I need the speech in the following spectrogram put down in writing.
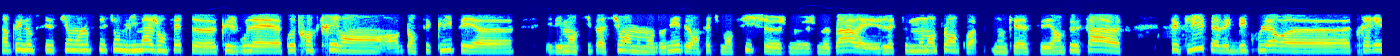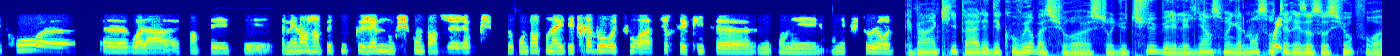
c'est un peu une obsession l'obsession de l'image en fait euh, que je voulais retranscrire en, dans ce clip et euh, et l'émancipation à un moment donné de en fait je m'en fiche je me je me barre et je laisse tout le monde en plan quoi. Donc euh, c'est un peu ça ce clip avec des couleurs très rétro euh, voilà, enfin c'est, ça mélange un peu tout ce que j'aime, donc je suis contente. J'avoue que je suis plutôt contente. On a eu des très beaux retours euh, sur ce clip, euh, donc on est, on est plutôt heureux. Et eh ben un clip à aller découvrir bah, sur sur YouTube et les liens sont également sur tes réseaux sociaux. Pour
